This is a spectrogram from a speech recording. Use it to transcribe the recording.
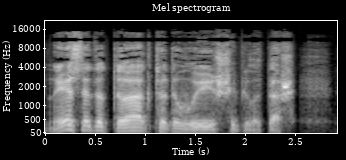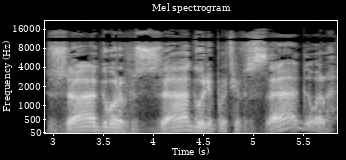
Но если это так, то это высший пилотаж. Заговор в заговоре против заговора.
